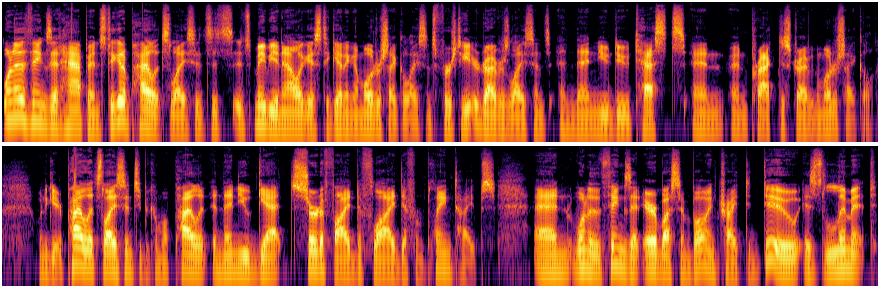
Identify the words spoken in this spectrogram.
one of the things that happens to get a pilot's license, it's, it's maybe analogous to getting a motorcycle license. First, you get your driver's license, and then you do tests and, and practice driving a motorcycle. When you get your pilot's license, you become a pilot, and then you get certified to fly different plane types. And one of the things that Airbus and Boeing tried to do is limit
